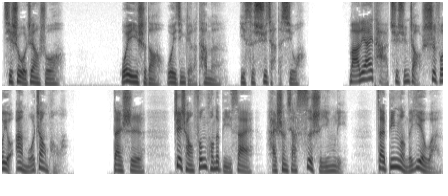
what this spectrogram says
其实我这样说，我也意识到我已经给了他们一丝虚假的希望。玛丽埃塔去寻找是否有按摩帐篷了，但是这场疯狂的比赛还剩下四十英里，在冰冷的夜晚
